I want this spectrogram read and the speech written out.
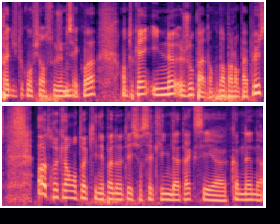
pas du tout confiance ou je ne mm. sais quoi. En tout cas, il ne joue pas, donc n'en parlons pas plus. Autre toi qui n'est pas noté sur cette ligne d'attaque, c'est euh, Komnen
